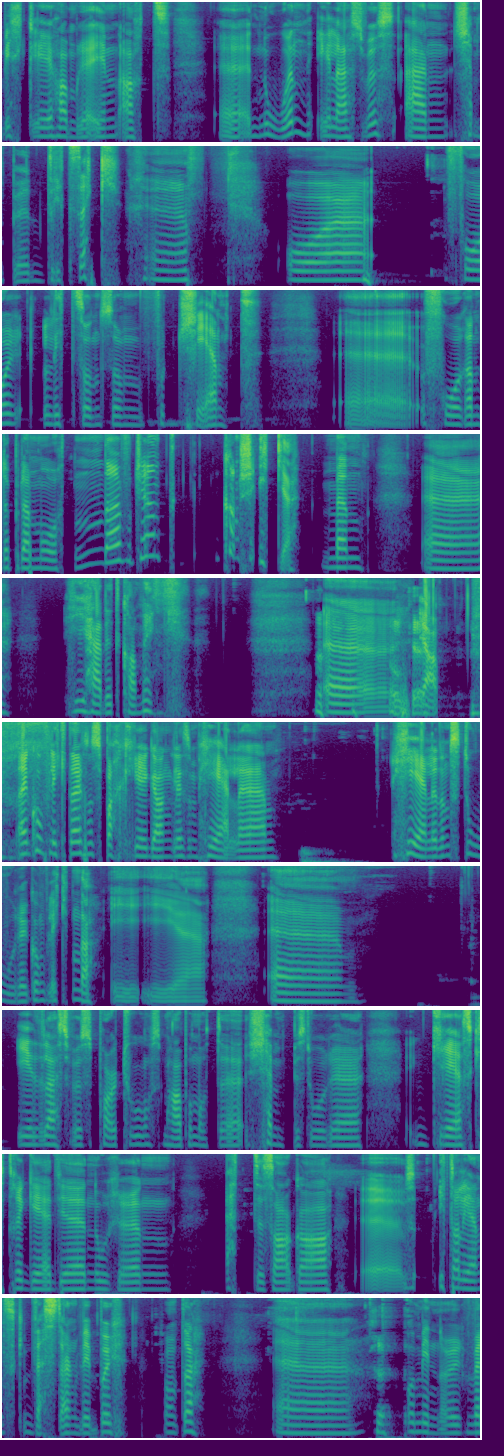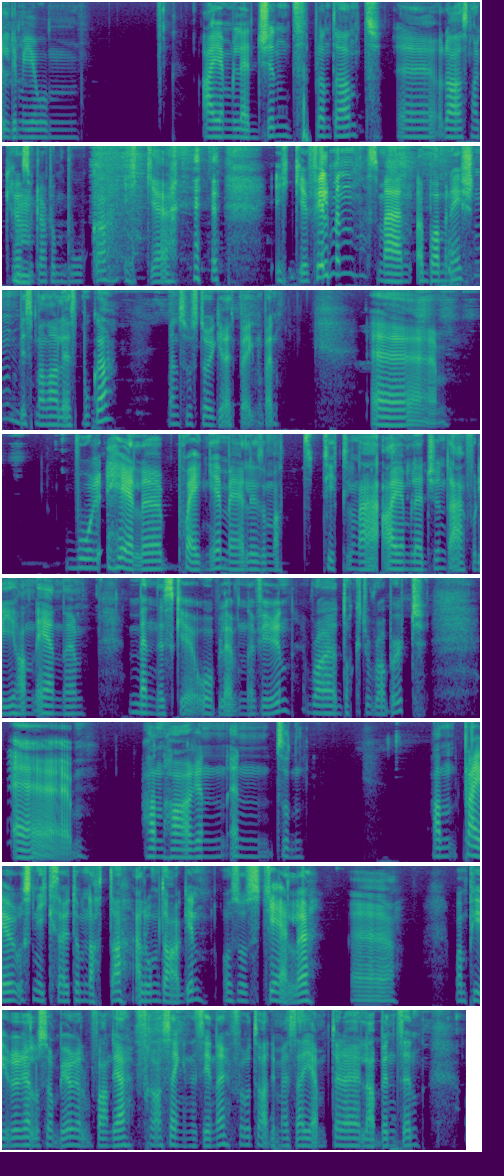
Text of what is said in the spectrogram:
virkelig hamre inn at uh, noen i Last of Us er en kjempedrittsekk. Eh, og får litt sånn som fortjent. Eh, får han det på den måten det er fortjent? Kanskje ikke, men uh, he had it coming. uh. Ja. Det er en konflikt der som sparker i gang liksom hele Hele den store konflikten, da, i, i uh, i The Last of Us Part 2, som har på en måte kjempestore gresk tragedie, norrøn ettersaga, eh, italiensk western-vibber, på en måte. Eh, og minner veldig mye om I Am Legend, blant annet. Eh, og da snakker jeg så klart om boka, ikke, ikke filmen, som er en abomination, hvis man har lest boka, men som står greit på egne bein. Eh, hvor hele poenget med liksom at tittelen er I Am Legend, er fordi han ene menneskeoverlevende fyren, Dr. Robert, eh, han har en, en sånn Han pleier å snike seg ut om natta eller om dagen og så stjele eh, vampyrer eller zombier eller hva faen de er, fra sengene sine for å ta dem med seg hjem til laben sin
